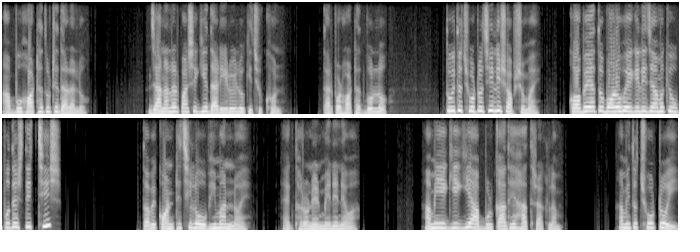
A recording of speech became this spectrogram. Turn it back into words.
আব্বু হঠাৎ উঠে দাঁড়াল। জানালার পাশে গিয়ে দাঁড়িয়ে রইল কিছুক্ষণ। তারপর হঠাৎ বলল, তুই তো ছোট ছিলি সবসময়। কবে এত বড় হয়ে গেলি যে আমাকে উপদেশ দিচ্ছিস? তবে কণ্ঠে ছিল অভিমান নয়, এক ধরনের মেনে নেওয়া। আমি এগিয়ে গিয়ে আব্বুর কাঁধে হাত রাখলাম। আমি তো ছোটই,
